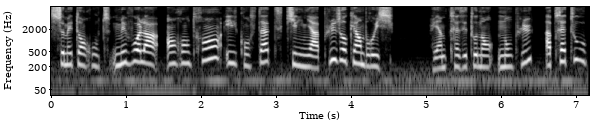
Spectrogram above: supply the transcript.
se met en route. Mais voilà, en rentrant, il constate qu'il n'y a plus aucun bruit. Rien de très étonnant non plus. Après tout,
